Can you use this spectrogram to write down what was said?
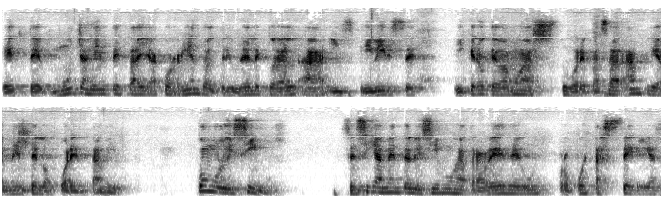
este, mucha gente está ya corriendo al Tribunal Electoral a inscribirse y creo que vamos a sobrepasar ampliamente los 40 mil. ¿Cómo lo hicimos? Sencillamente lo hicimos a través de propuestas serias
